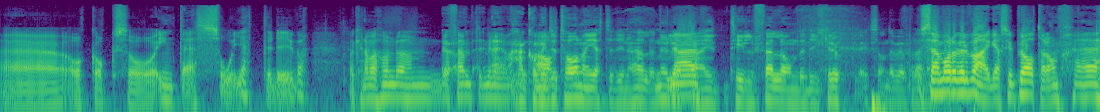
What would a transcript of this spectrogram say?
Eh, Och också inte är så jättedyva. Vad kan det vara? 100-150 miljoner? Han kommer Ja. inte ta någon jättedyr heller. Nu letar han ju tillfälle om det dyker upp liksom. Det den Sen var det väl Vargas vi pratade om. Eh,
